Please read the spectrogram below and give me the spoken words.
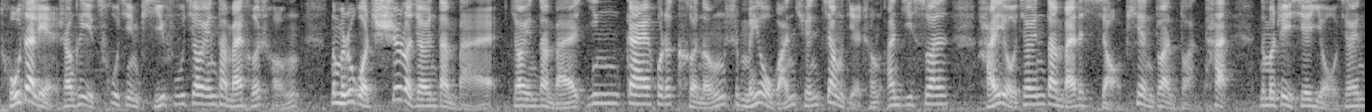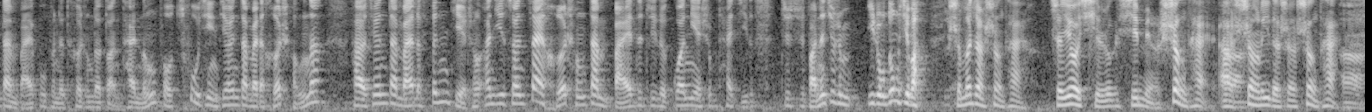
涂在脸上可以促进皮肤胶原蛋白合成。那么如果吃了胶原蛋白，胶原蛋白应该或者可能是没有完全降解成氨基酸，还有胶原蛋白的小片段短肽。那么这些有胶原蛋白部分的特征的短肽，能否促进胶原蛋白的合成呢？还有胶原蛋白的分解成氨基酸再合成蛋白的这个观念是不是太极端？就是反正就是一种东西吧。什么叫胜肽啊？这又起了个新名，胜肽啊，啊胜利的胜，胜肽。啊，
